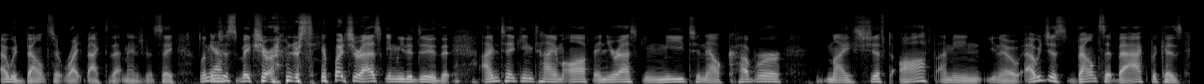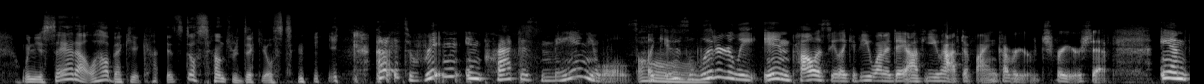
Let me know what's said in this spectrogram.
I would bounce it right back to that management. Say, let me yeah. just make sure I understand what you're asking me to do. That I'm taking time off, and you're asking me to now cover my shift off. I mean, you know, I would just bounce it back because when you say it out loud, Becky, it, it still sounds ridiculous to me. Uh, it's written in practice manuals. Oh. Like it is oh. literally in policy. Like if you want a day off, you have to find coverage for your shift. And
